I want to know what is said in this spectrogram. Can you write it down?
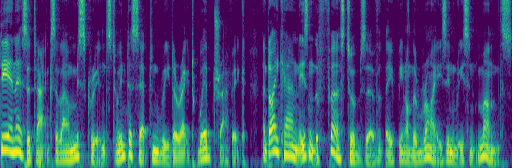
DNS attacks allow miscreants to intercept and redirect web traffic, and ICANN isn't the first to observe that they've been on the rise in recent months.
